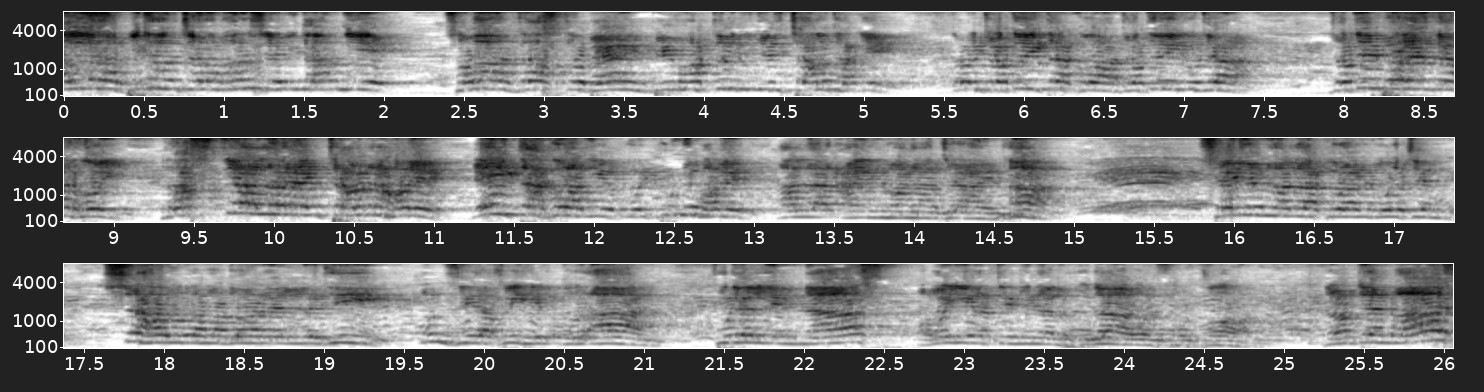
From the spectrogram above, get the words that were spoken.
আল্লাহ বিধান ছাড়া মানুষের বিধান দিয়ে সমাজ রাষ্ট্র ব্যাংক বিমা অর্থনীতি যদি চালু থাকে তবে যতই তাকুয়া যতই রোজা যতই পরেজগার হই রাষ্ট্রে আল্লাহর আইন চালু না হলে এই তাকুয়া দিয়ে পরিপূর্ণভাবে আল্লাহর আইন মানা যায় না। সেই জন্য আল্লাহ কোরআন বলেছেন শাহরুর রমাদান আল্লাযী উনজিলা ফীহিল কুরআন হুদাল লিন-নাস ওয়া বায়িনাতিন মিনাল হুদা ওয়াল ফুরকান। রমজান মাস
